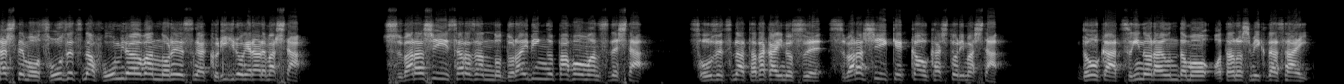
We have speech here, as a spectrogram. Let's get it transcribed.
たしても壮絶なフォーミュラー1のレースが繰り広げられました。素晴らしいサラザンのドライビングパフォーマンスでした。壮絶な戦いの末素晴らしい結果を勝ち取りました。どうか次のラウンドもお楽しみください。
